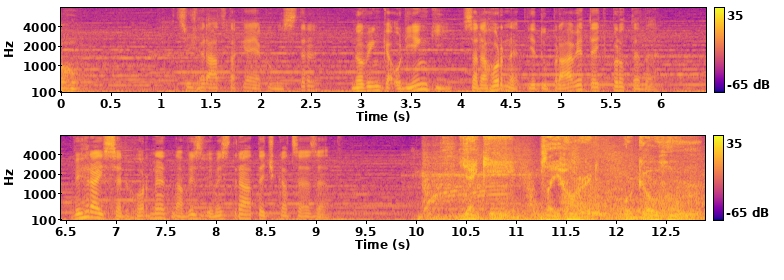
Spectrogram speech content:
váhu. Chceš hrát také jako mistr? Novinka od Yankee, Sada Hornet, je tu právě teď pro tebe. Vyhraj set Hornet na vyzvimistra.cz Yankee, play hard or go home.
